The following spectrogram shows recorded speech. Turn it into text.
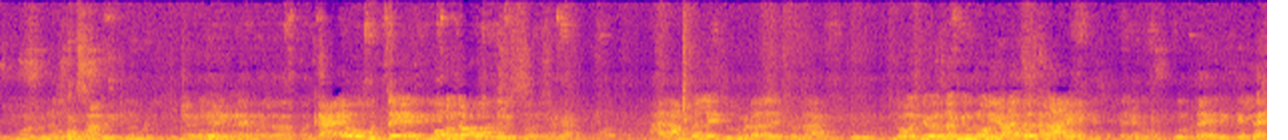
म्हणूनच सांगितलं म्हणजे तुझ्या काय होते? गोंधळ होतोय तो सगळा. आज आमचा लईच उडालाय थोडा. दोन दिवस आम्ही गोंधळातच आहे. तरी भरपूर तयारी केलाय.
